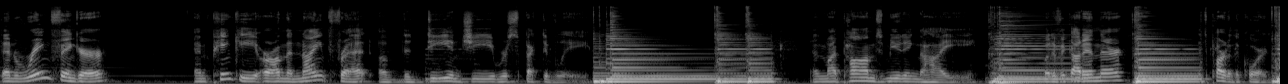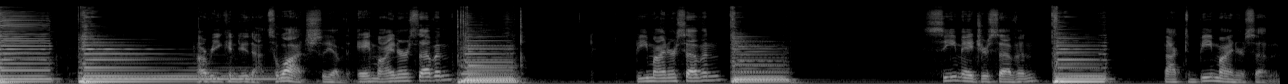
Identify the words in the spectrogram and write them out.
Then ring finger and pinky are on the ninth fret of the D and G respectively. And my palm's muting the high E. But if it got in there, it's part of the chord. However, you can do that. So watch. So you have A minor 7, B minor 7, C major 7, back to B minor 7.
